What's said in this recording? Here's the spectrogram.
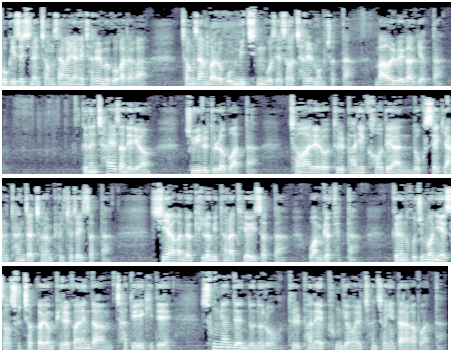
보기스 씨는 정상을 향해 차를 몰고 가다가 정상 바로 못 미친 곳에서 차를 멈췄다. 마을 외곽이었다. 그는 차에서 내려 주위를 둘러보았다. 저 아래로 들판이 거대한 녹색 양탄자처럼 펼쳐져 있었다. 시야가 몇 킬로미터나 트여 있었다. 완벽했다. 그는 호주머니에서 수첩과 연필을 꺼낸 다음 차 뒤에 기대 숙련된 눈으로 들판의 풍경을 천천히 따라가 보았다.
